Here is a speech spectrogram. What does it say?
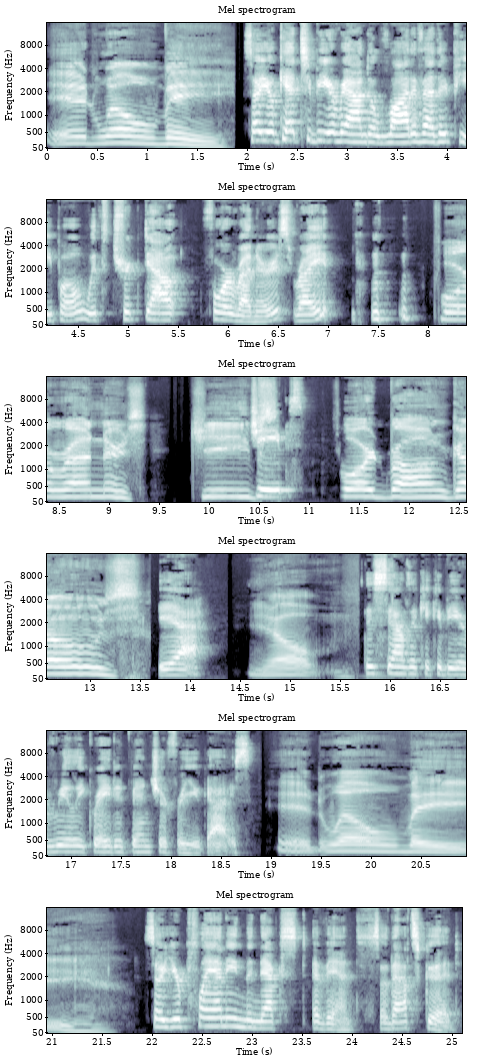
It will be. So you'll get to be around a lot of other people with tricked out 4Runners, right? 4Runners, Jeeps, Jeeps, Ford Broncos. Yeah. Yep. This sounds like it could be a really great adventure for you guys. It will be. So you're planning the next event, so that's good.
